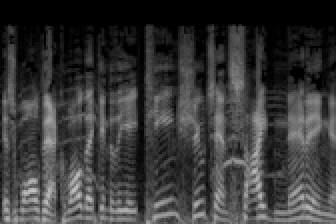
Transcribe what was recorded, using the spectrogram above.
is Waldeck. Waldeck into the 18, shoots and side netting.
